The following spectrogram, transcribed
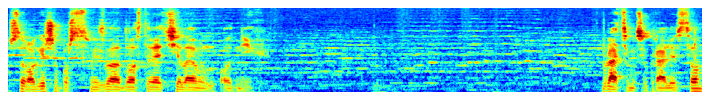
Što je logično, pošto smo izgleda dosta veći level od njih. Vraćamo se u kraljevstvo.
